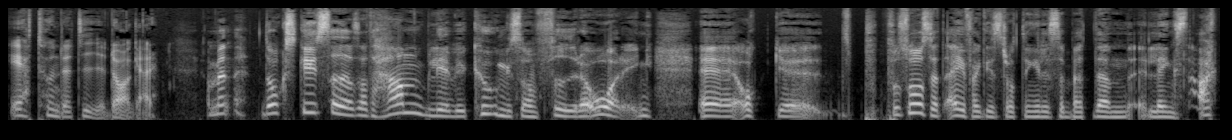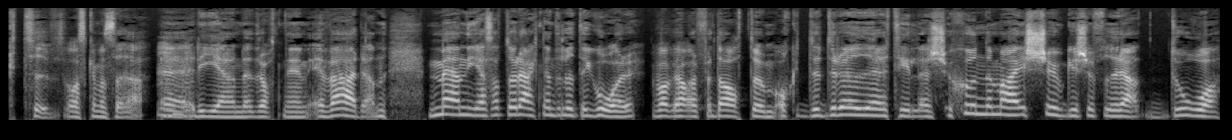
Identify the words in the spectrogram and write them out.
110 dagar. Men dock ska ju sägas att han blev ju kung som fyraåring eh, och eh, på så sätt är ju faktiskt drottning Elizabeth den längst aktivt, vad ska man säga, eh, Mhm. regerande drottningen i världen. Men jag satt och räknade lite igår vad vi har för datum och det dröjer till den 27 maj 2024, då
